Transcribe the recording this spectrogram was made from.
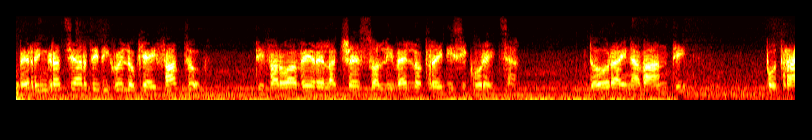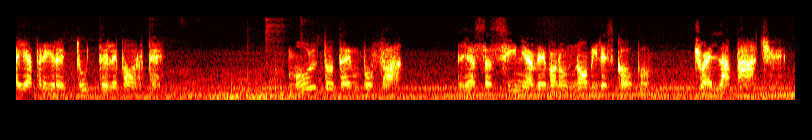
Per ringraziarti di quello che hai fatto, avere l'accesso al livello 3 di sicurezza. D'ora in avanti potrai aprire tutte le porte. Molto tempo fa, gli assassini avevano un nobile scopo, cioè la pace.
